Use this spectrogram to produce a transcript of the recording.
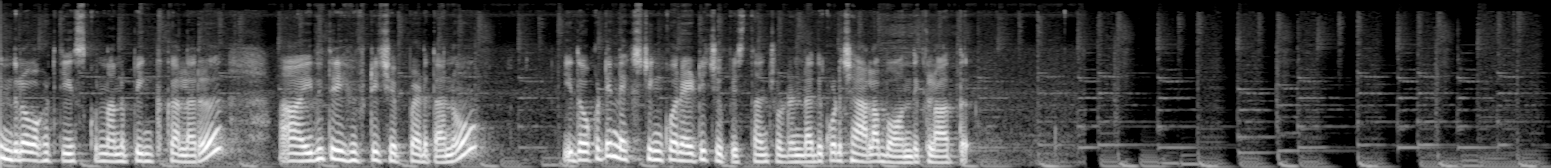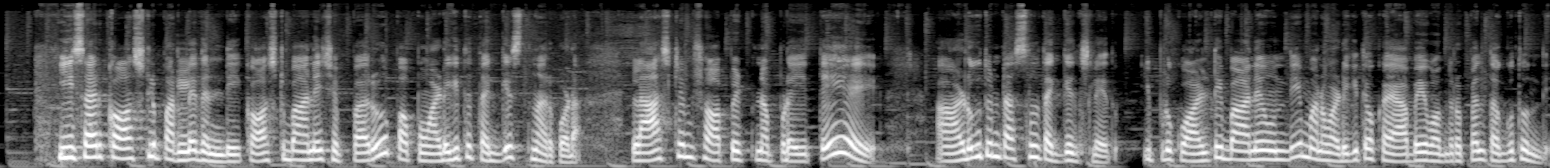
ఇందులో ఒకటి తీసుకున్నాను పింక్ కలర్. ఇది త్రీ ఫిఫ్టీ చెప్పాడు తను ఇదొకటి నెక్స్ట్ ఇంకో నైటీ చూపిస్తాను చూడండి. అది కూడా చాలా బాగుంది క్లాత్. ఈసారి కాస్ట్లు పర్లేదండి. కాస్ట్ బాగానే చెప్పారు. పాపం అడిగితే తగ్గిస్తున్నారు కూడా. లాస్ట్ టైం షాప్ పెట్టినప్పుడు అయితే అడుగుతుంటే అస్సలు తగ్గించలేదు. ఇప్పుడు క్వాలిటీ బాగానే ఉంది. మనం అడిగితే ఒక యాభై వంద రూపాయలు తగ్గుతుంది.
